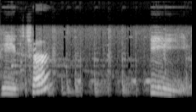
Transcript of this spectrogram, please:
Picture E.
